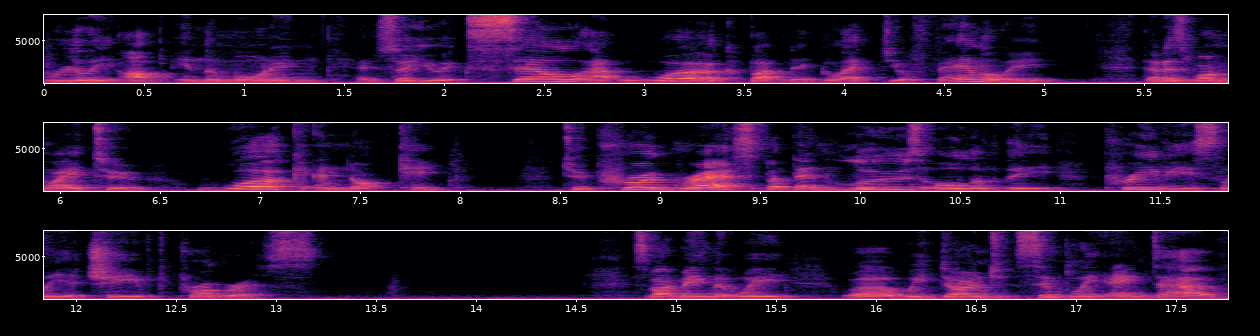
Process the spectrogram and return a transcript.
really up in the morning, and so you excel at work but neglect your family. That is one way to work and not keep to progress but then lose all of the previously achieved progress. This might mean that we, uh, we don't simply aim to have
